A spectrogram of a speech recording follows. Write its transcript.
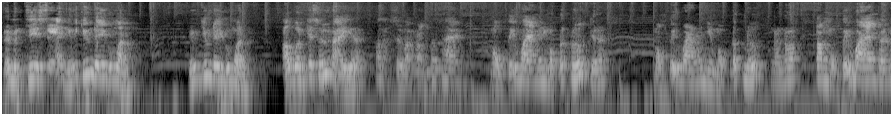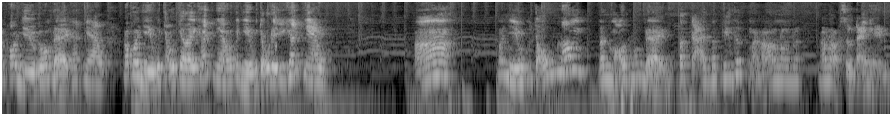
để mình chia sẻ những cái chuyến đi của mình. Những chuyến đi của mình ở bên cái xứ này á, nó thật sự bận rộn thân thang. Một tiểu bang như một đất nước vậy đó. Một tiểu bang nó như một đất nước, nên nó, trong một tiểu bang thôi, nó có nhiều cái vấn đề khác nhau, nó có nhiều cái chỗ chơi khác nhau, nó có nhiều cái chỗ đi khác nhau. Đó nó nhiều cái chỗ lắm nên mỗi cái vấn đề tất cả nó kiến thức mà nó nó nó, nó là sự trải nghiệm.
